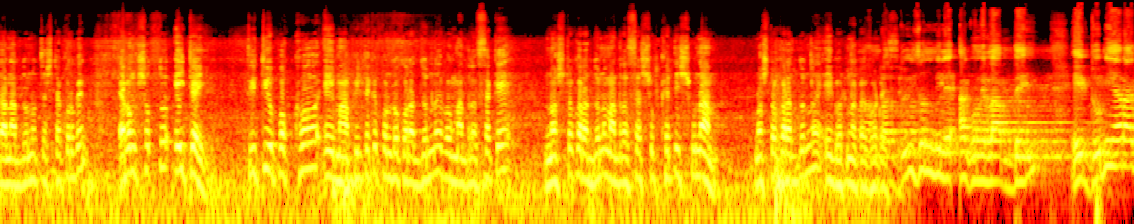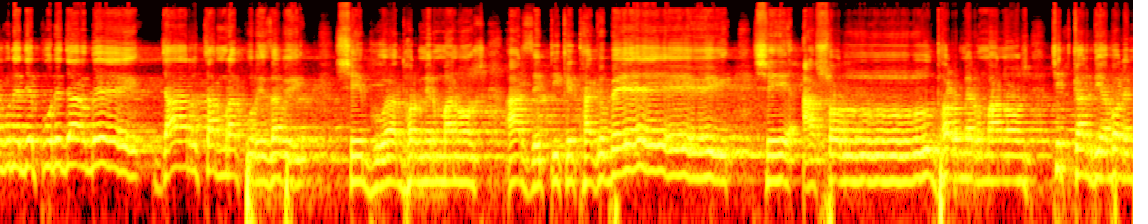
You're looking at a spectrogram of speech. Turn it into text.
জানার জন্য চেষ্টা করবেন এবং সত্য এইটাই, তৃতীয় পক্ষ এই মাহফিলটাকে পণ্ড করার জন্য এবং মাদ্রাসাকে নষ্ট করার জন্য, মাদ্রাসার সুখ্যাতি সুনাম নষ্ট করার জন্য এই ঘটনাটা ঘটেছে। দুইজন মিলে আগুনে লাভ দেই। এই দুনিয়ার আগুনে যে পড়ে যাবে, যার চামড়া পড়ে যাবে, সে ভুয়া ধর্মের মানুষ আর যে টিকে থাকবে, সে আসল ধর্মের মানুষ। চিৎকার দিয়া বলেন,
